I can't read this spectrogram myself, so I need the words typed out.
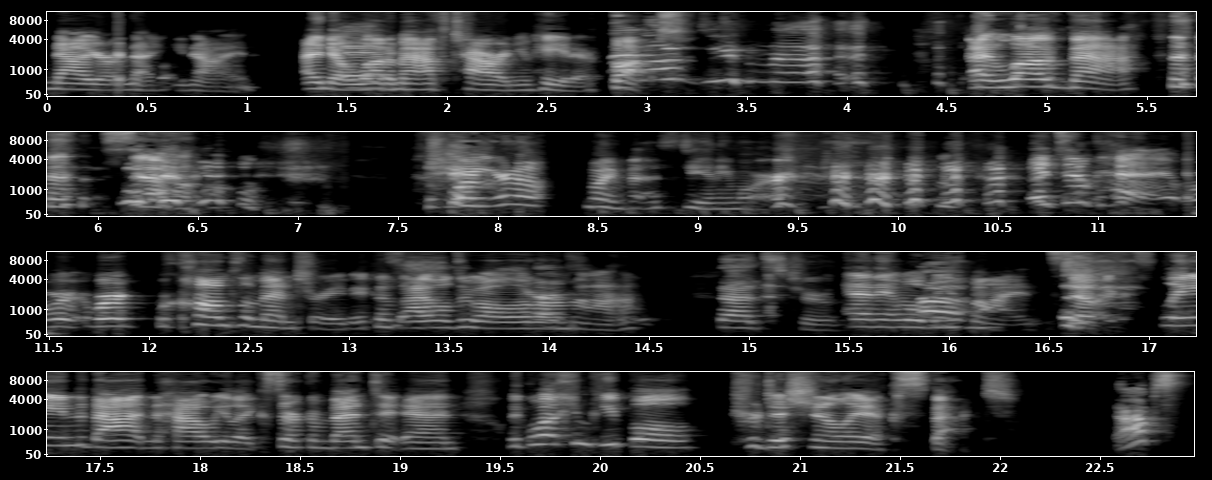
now you're at 99. I know and a lot of math, tower and you hate it, but I love math. so, okay, you're not my bestie anymore. it's okay. We're, we're, we're complimentary because I will do all of our math. That's true. And it will be um, fine. So explain that and how we like circumvent it and like what can people traditionally expect? Absolutely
